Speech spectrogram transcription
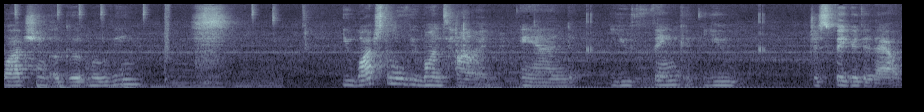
watching a good movie. You watch the movie one time and you think you just figured it out.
